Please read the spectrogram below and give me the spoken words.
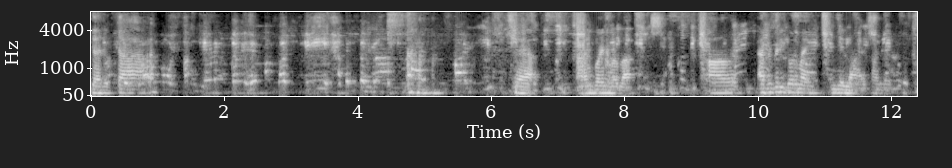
they're- yeah, I'm going to Roblox. Um, everybody go to my new live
